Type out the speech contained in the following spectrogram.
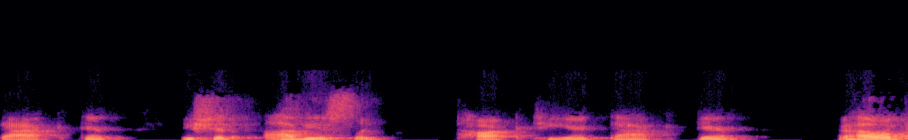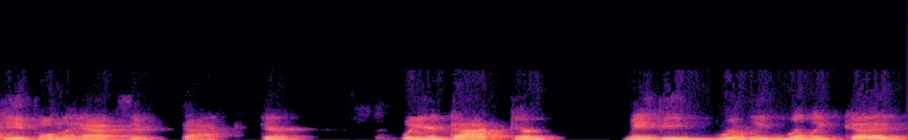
doctor. You should obviously talk to your doctor. Know how when people have their doctor? Well, your doctor may be really, really good,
